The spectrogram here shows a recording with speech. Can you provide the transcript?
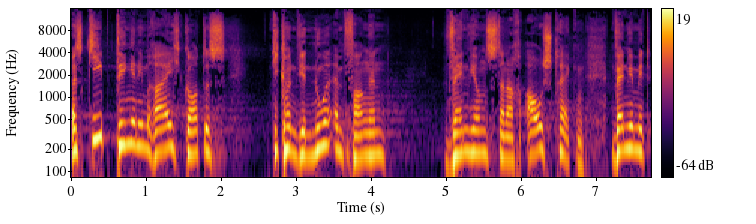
Es gibt Dinge im Reich Gottes, die können wir nur empfangen, wenn wir uns danach ausstrecken, wenn wir mit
